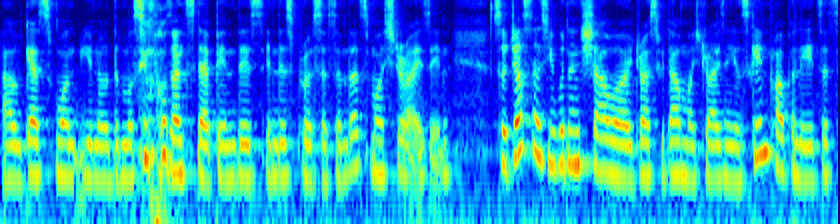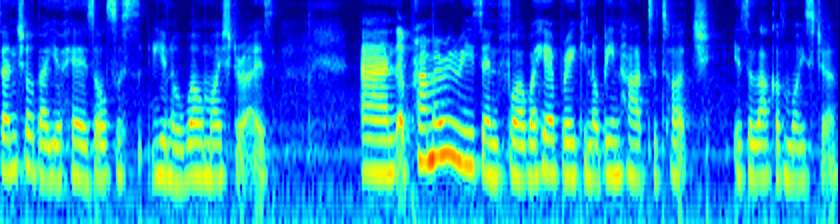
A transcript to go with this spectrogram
I guess one you know the most important step in this in this process, and that's moisturizing. So just as you wouldn't shower or dress without moisturizing your skin properly, it's essential that your hair is also you know well moisturized. And a primary reason for our hair breaking or being hard to touch is a lack of moisture.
